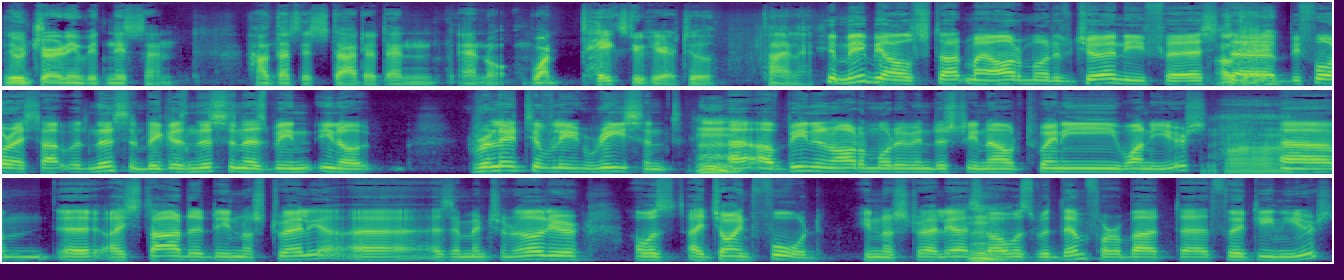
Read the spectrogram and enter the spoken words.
your journey with Nissan? How does it started, and and what takes you here to Thailand? Yeah, maybe I'll start my automotive journey first Okay. uh, before I start with Nissan because Nissan has been, you know, relatively recent. Hmm. Uh, I've been in automotive industry now 21 years. Um, uh, I started in Australia, uh, as I mentioned earlier. I was I joined Ford in Australia, so I was with them for about uh, 13 years.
